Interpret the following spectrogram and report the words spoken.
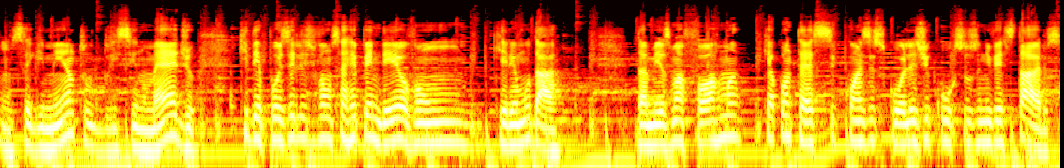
uh, um segmento do ensino médio que depois eles vão se arrepender ou vão querer mudar. Da mesma forma que acontece com as escolhas de cursos universitários,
